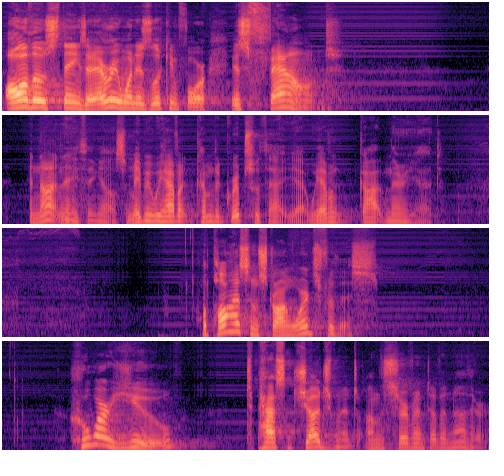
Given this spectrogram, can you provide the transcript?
all those things that everyone is looking for is found. And not in anything else. Maybe we haven't come to grips with that yet. We haven't gotten there yet. Well, Paul has some strong words for this. Who are you to pass judgment on the servant of another.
